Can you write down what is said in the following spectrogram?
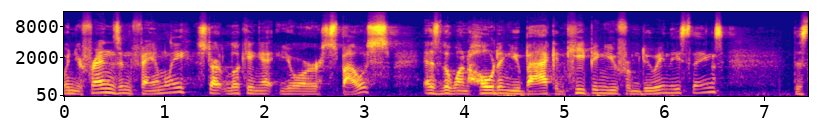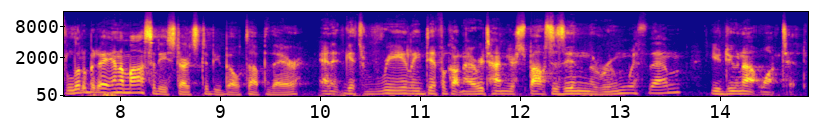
When your friends and family start looking at your spouse as the one holding you back and keeping you from doing these things, this little bit of animosity starts to be built up there, and it gets really difficult. Now, every time your spouse is in the room with them, you do not want it.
